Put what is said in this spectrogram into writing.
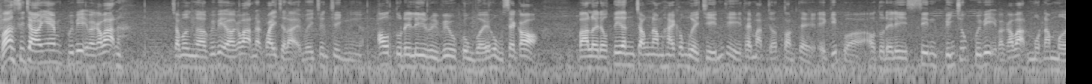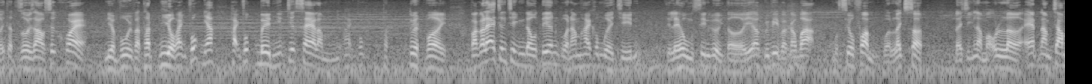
Vâng, xin chào anh em, quý vị và các bạn. Chào mừng ờ, quý vị và các bạn đã quay trở lại với chương trình Auto Daily Review cùng với Hùng Xe Cò. Và lời đầu tiên trong năm 2019 thì thay mặt cho toàn thể ekip của Auto Daily Xin kính chúc quý vị và các bạn một năm mới thật dồi dào sức khỏe, niềm vui và thật nhiều hạnh phúc nhé Hạnh phúc bên những chiếc xe là những hạnh phúc thật tuyệt vời. Và có lẽ chương trình đầu tiên của năm 2019 thì Lê Hùng xin gửi tới ờ, quý vị và các bạn một siêu phẩm của Lexus. Đấy chính là mẫu LS500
